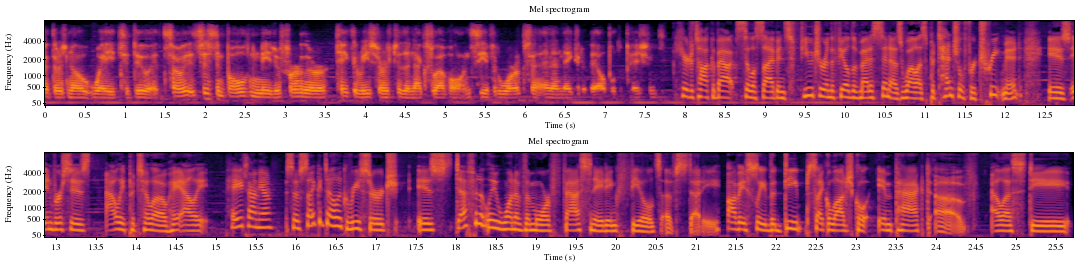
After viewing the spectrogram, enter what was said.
but there's no way to do it. So it's just emboldened me to further take the research to the next level and see if it works and then make it available to patients. Here to talk about psilocybin's future in the field of medicine as well as potential for treatment is Inverse's Ali Pattillo. Hey, Ali. Hey, Tanya. So, psychedelic research is definitely one of the more fascinating fields of study. Obviously, the deep psychological impact of LSD,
